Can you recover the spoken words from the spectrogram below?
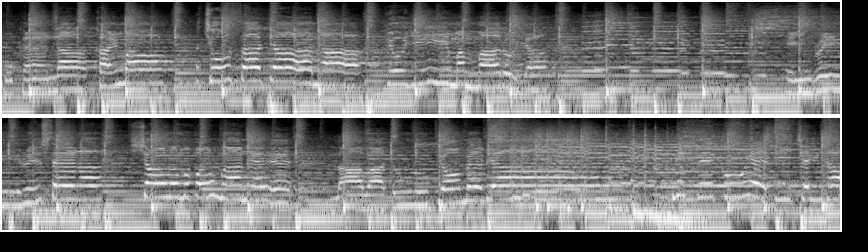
ကိုခန္ဓာခိုင်မောအချိုးစားကြနာပြိုကြီးမမတို့ရာ အိမ်ရီရီဆဲကရှောင်းလို့မပုံးမနဲ့လာပါတူတူပြောမယ်ဗျာနှစ်သေးကိုရဲ့ဒီချိန်ခါ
